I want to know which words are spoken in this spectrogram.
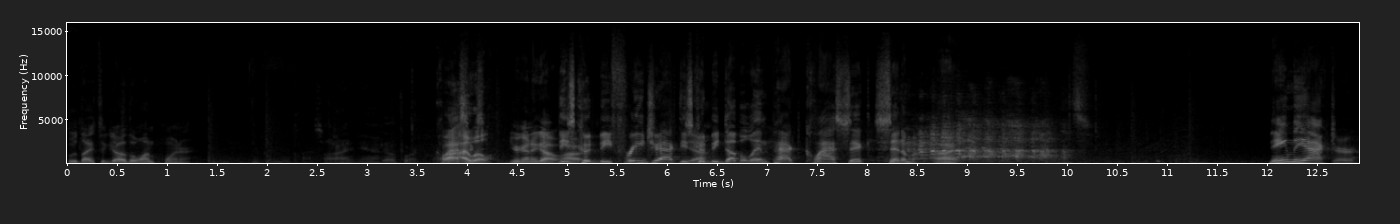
Who'd like to go? The one pointer. All right, yeah. Go for it. Classics. I will. You're gonna go. These All could be Freejack. These Yeah. could be double impact. Classic cinema. All right. Name the actor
